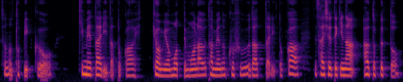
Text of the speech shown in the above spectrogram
そのトピックを決めたりだとか、興味を持ってもらうための工夫だったりとか、最終的なアウトプット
